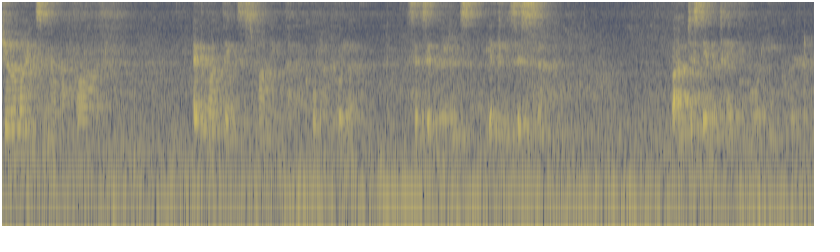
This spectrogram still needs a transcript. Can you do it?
She reminds me of my father. Everyone thinks it's funny that I call her Pulla, since it means little sister. But I'm just imitating what he called her.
